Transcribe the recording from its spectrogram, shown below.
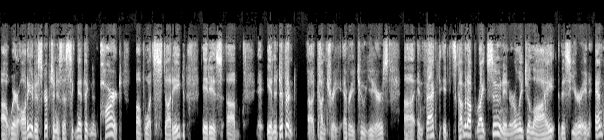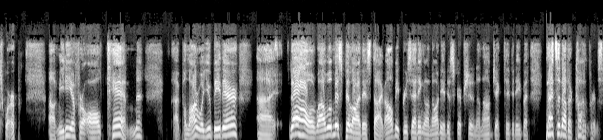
uh, where audio description is a significant part of what's studied. It is uh, in a different uh, country every two years. Uh, in fact, it's coming up right soon in early July this year in Antwerp. Uh, Media for All 10. Uh, Pilar, will you be there? Uh, no, well, we'll miss Pilar this time. I'll be presenting on audio description and objectivity, but that's another conference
